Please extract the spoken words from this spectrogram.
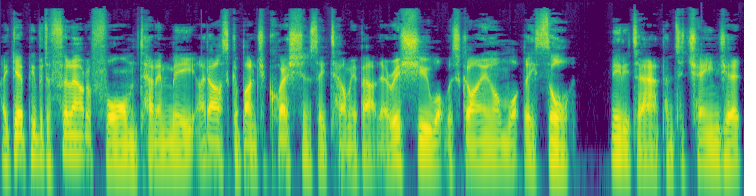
I'd get people to fill out a form telling me, I'd ask a bunch of questions. They'd tell me about their issue, what was going on, what they thought needed to happen to change it.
